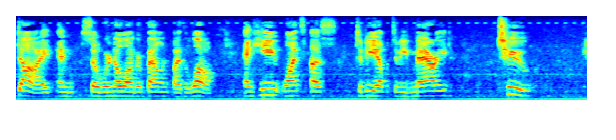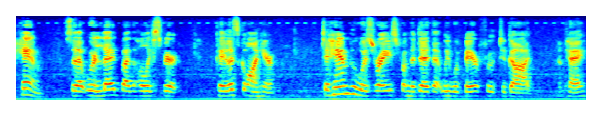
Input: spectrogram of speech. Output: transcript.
died, and so we're no longer bound by the law and he wants us to be able to be married to him so that we're led by the Holy Spirit. Okay, let's go on here. To him who was raised from the dead that we would bear fruit to God. Okay?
